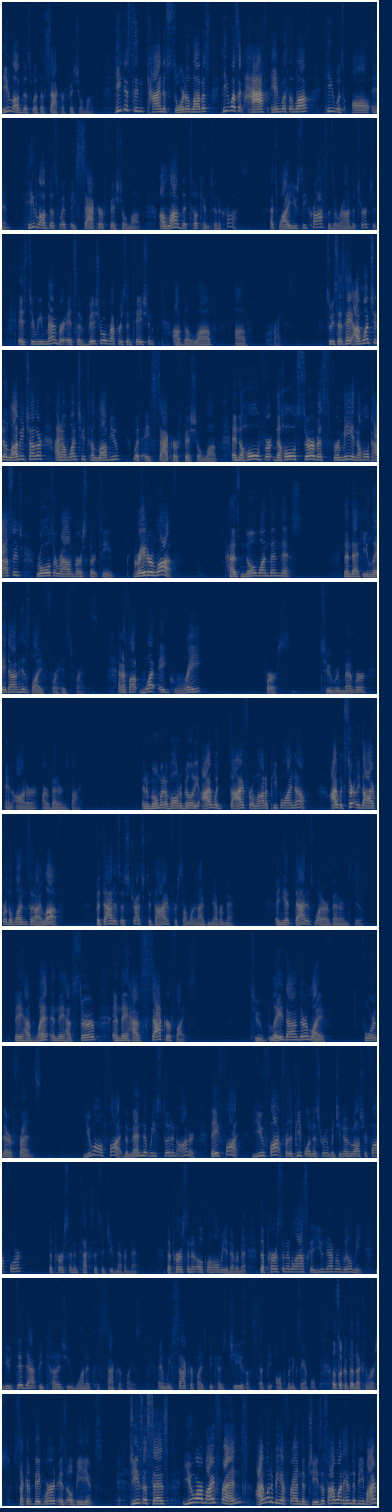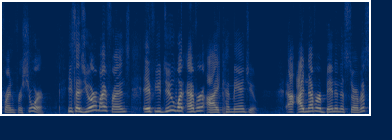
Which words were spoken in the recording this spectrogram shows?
He loved us with a sacrificial love. He just didn't kind of sort of love us. He wasn't half in with a love, he was all in. He loved us with a sacrificial love, a love that took him to the cross. That's why you see crosses around the churches. Is to remember it's a visual representation of the love of Christ. so he says, Hey, I want you to love each other, and I want you to love you with a sacrificial love. And the whole, ver- the whole service for me and the whole passage rolls around verse 13. Greater love has no one than this, than that he lay down his life for his friends. And I thought, what a great verse to remember and honor our veterans by. In a moment of vulnerability, I would die for a lot of people I know. I would certainly die for the ones that I love. But that is a stretch to die for someone that I've never met. And yet that is what our veterans do. They have went and they have served and they have sacrificed to lay down their life for their friends. You all fought. The men that we stood and honored, they fought. You fought for the people in this room, but you know who else you fought for? The person in Texas that you've never met. The person in Oklahoma you never met. The person in Alaska you never will meet. You did that because you wanted to sacrifice. And we sacrifice because Jesus set the ultimate example. Let's look at the next verse. Second big word is obedience. Jesus says, You are my friends. I want to be a friend of Jesus. I want him to be my friend for sure. He says, You're my friends if you do whatever I command you. I've never been in a service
